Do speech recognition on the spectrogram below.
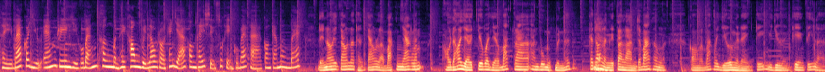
thì bác có dự án riêng gì của bản thân mình hay không vì lâu rồi khán giả không thấy sự xuất hiện của bác ạ. À. Con cảm ơn bác. Để nói cháu nó thật cháu là bác nhát lắm hồi đó giờ chưa bao giờ bác ra album một mình hết. Cái đó yeah. Dạ. là người ta làm cho bác không à? Còn là bác phải dựa người này tí người dựa người kia tí là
